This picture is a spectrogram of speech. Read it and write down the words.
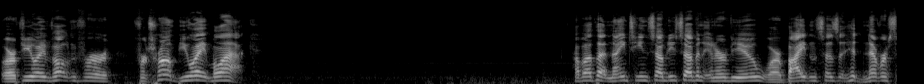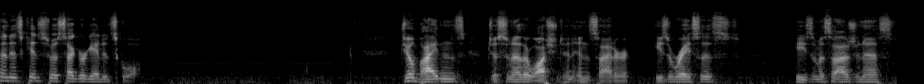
Or if you ain't voting for, for Trump, you ain't black. How about that 1977 interview where Biden says that he'd never send his kids to a segregated school? Joe Biden's just another Washington insider. He's a racist. He's a misogynist.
